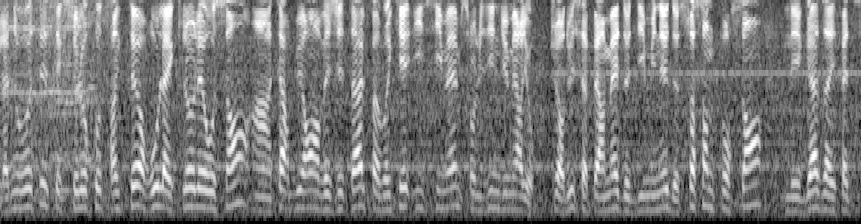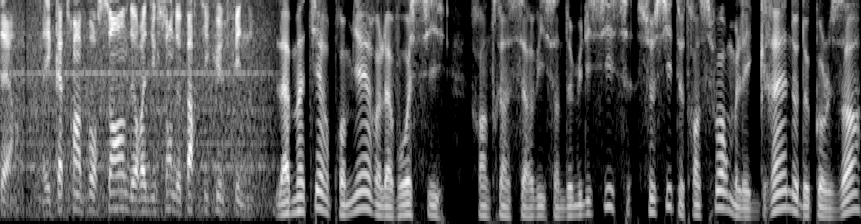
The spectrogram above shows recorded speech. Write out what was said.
La nouveauté, c'est que ce locotracteur roule avec l'oléosan, un carburant végétal fabriqué ici même sur l'usine du Mériot. Aujourd'hui, ça permet de diminuer de 60% les gaz à effet de serre et 80% de réduction de particules fines. La matière première, la voici. Rentré en service en 2006, ce site transforme les graines de colza,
